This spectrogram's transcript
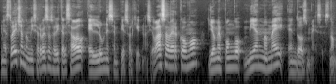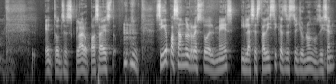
me estoy echando mis cervezas ahorita el sábado, el lunes empiezo al gimnasio. Vas a ver cómo yo me pongo bien mamey en dos meses, ¿no? Entonces, claro, pasa esto. Sigue pasando el resto del mes y las estadísticas de este journal nos dicen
